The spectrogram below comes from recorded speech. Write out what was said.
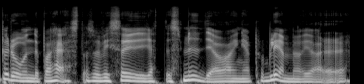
beroende på häst, alltså vissa är ju jättesmidiga och har inga problem med att göra det.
